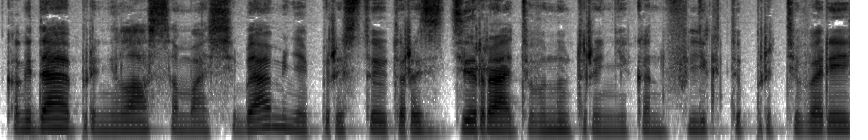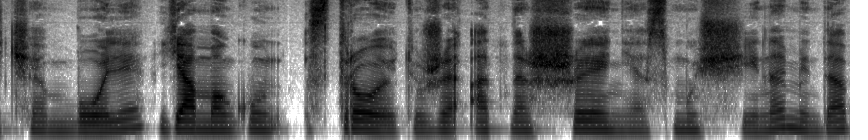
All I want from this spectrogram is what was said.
Когда я приняла сама себя, меня перестают раздирать внутренние конфликты, противоречия, боли. Я могу строить уже отношения с мужчинами, да,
